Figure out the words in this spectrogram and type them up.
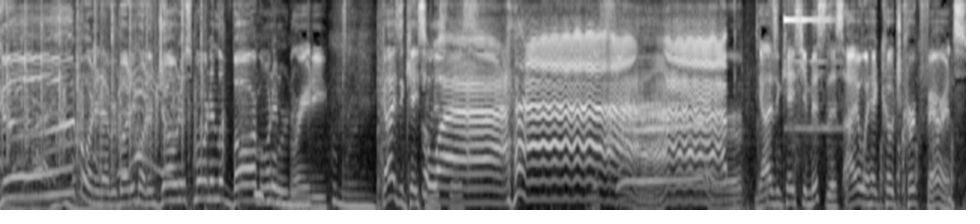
Good morning, everybody. Morning, Jonas. Morning, LaVar. Morning, Brady. Guys, in case you missed this. Yes. Guys, in case you missed this, Iowa head coach Kirk Ferentz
